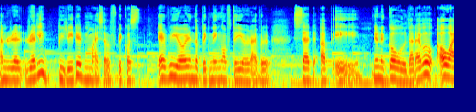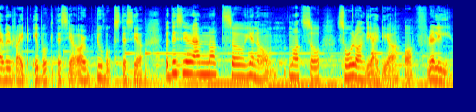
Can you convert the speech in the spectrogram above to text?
and re- really berated myself because every year in the beginning of the year I will set up a you know goal that I will oh I will write a book this year or two books this year but this year I'm not so you know not so sold on the idea of really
